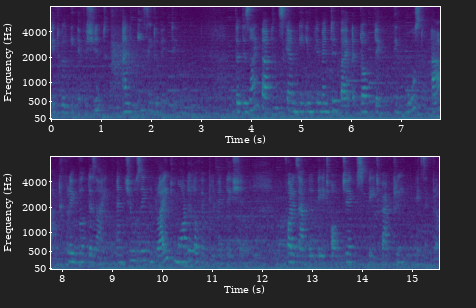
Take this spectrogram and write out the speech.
it will be efficient and easy to maintain. The design patterns can be implemented by adopting the most apt framework design and choosing right model of implementation for example page objects, page factory, etc.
